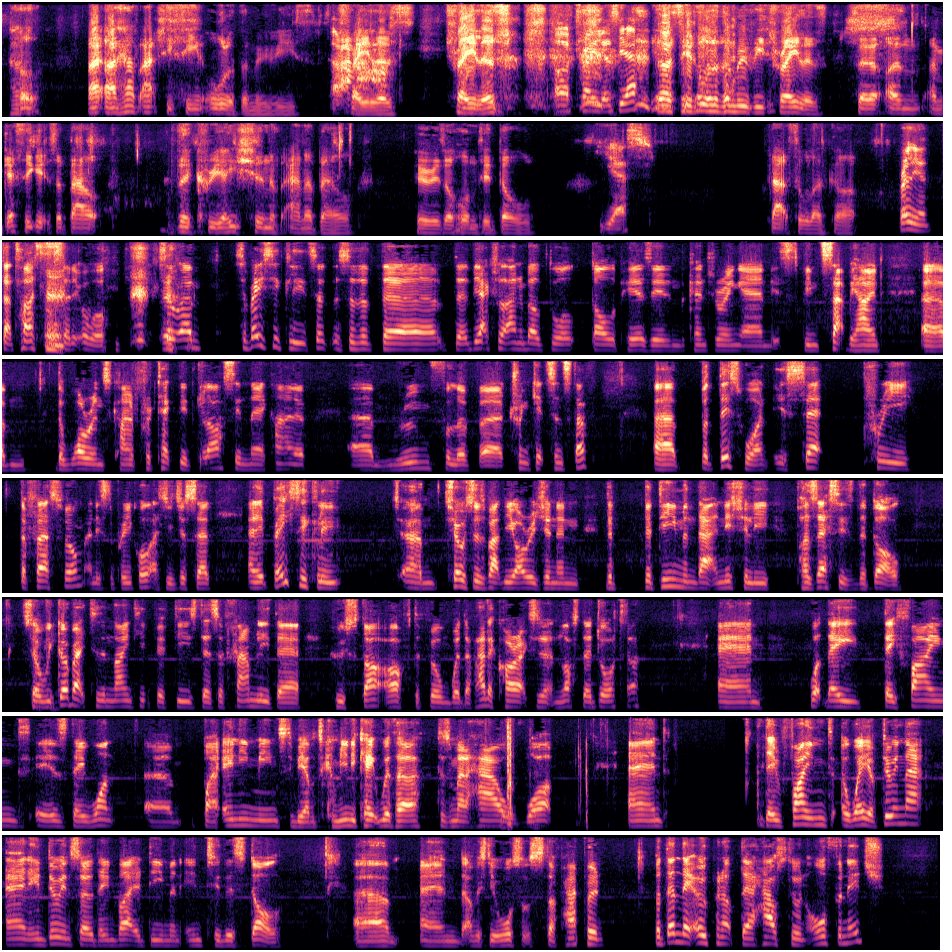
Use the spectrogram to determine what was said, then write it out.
Well, I, I have actually seen all of the movies, Ah. trailers, trailers. Oh, trailers, yeah. I've seen all of the movie trailers, so I'm I'm guessing it's about the creation of Annabelle, who is a haunted doll. Yes. That's all I've got. Brilliant. That title said it all. So um, so basically, so so the the the, the actual Annabelle doll, doll appears in The Conjuring, and it's been sat behind um, the Warrens' kind of protected glass in their kind of um, room full of uh, trinkets and stuff. Uh, but this one is set pre the first film, and it's the prequel, as you just said, and it basically um, shows us about the origin and the the demon that initially possesses the doll. So we go back to the 1950s. There's a family there who start off the film where they've had a car accident and lost their daughter, and what they they find is they want um, by any means to be able to communicate with her. Doesn't matter how or what, and they find a way of doing that. And in doing so, they invite a demon into this doll, um, and obviously all sorts of stuff happen. But then they open up their house to an orphanage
